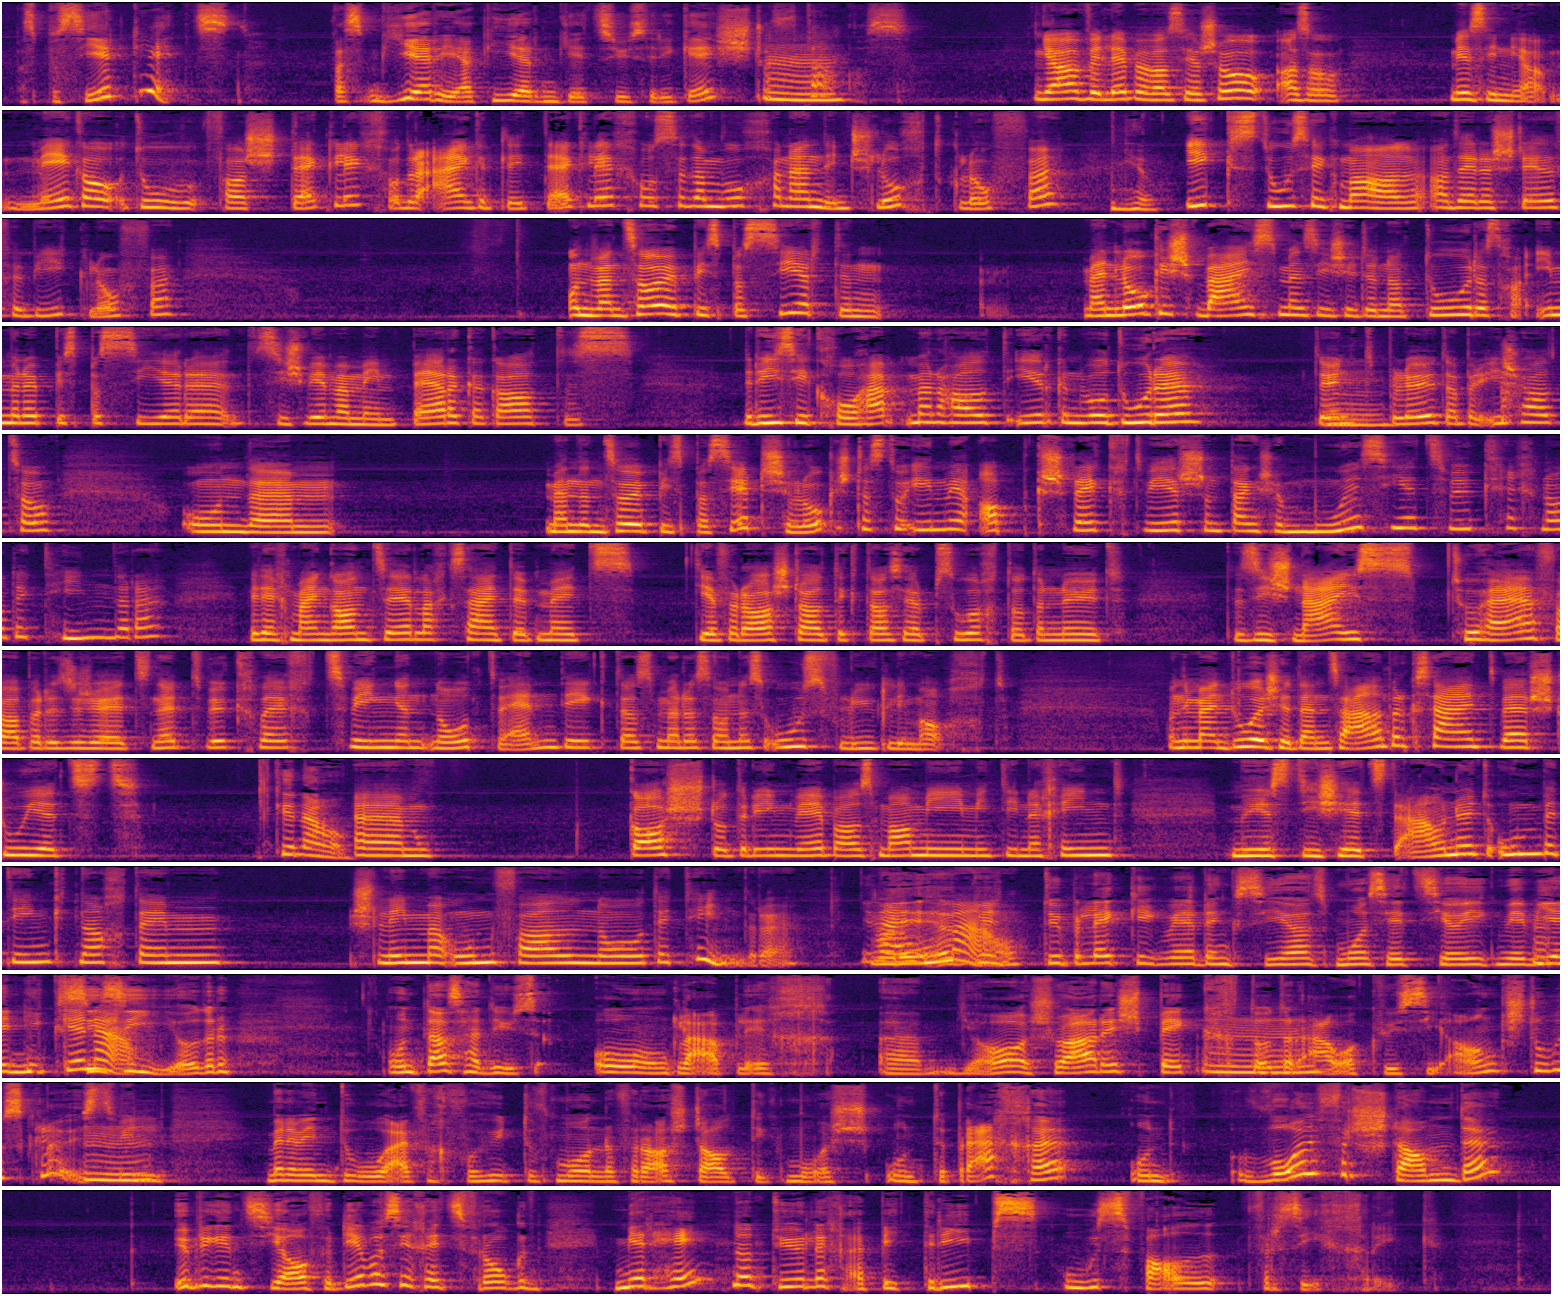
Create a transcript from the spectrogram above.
was passiert jetzt? Was, wie reagieren jetzt unsere Gäste auf mhm. das? Ja, weil eben, was ja schon, also wir sind ja mega, du fast täglich oder eigentlich täglich außer dem Wochenende in die Schlucht gelaufen. Ja. X tausend Mal an dieser Stelle vorbeigelaufen. Und wenn so etwas passiert, dann meine, logisch weiß man, es ist in der Natur, es kann immer etwas passieren. Es ist wie wenn man in die Berge geht. Das Risiko hat man halt irgendwo durch. Klingt blöd, aber ist halt so. Und ähm, wenn dann so etwas passiert, ist ja logisch, dass du irgendwie abgeschreckt wirst und denkst, ja, muss ich jetzt wirklich noch dort hindern? Weil ich meine, ganz ehrlich gesagt, ob man jetzt die Veranstaltung das Jahr besucht oder nicht, das ist nice to have, aber es ist ja jetzt nicht wirklich zwingend notwendig, dass man so ein Ausflügel macht. Und ich meine, du hast ja dann selber gesagt, wärst du jetzt Genau. ähm, Gast oder irgendwie als Mami mit deinem Kind, müsstest du jetzt auch nicht unbedingt nach dem schlimmen Unfall noch dort hindern. Warum Nein, auch? äh, Die Überlegung wäre dann gewesen, ja, es muss jetzt ja irgendwie wie nichts Genau. sein, oder? Und das hat uns unglaublich ähm, ja, schon auch Respekt Mhm. oder auch eine gewisse Angst ausgelöst. Weil, ich meine, wenn du einfach von heute auf morgen eine Veranstaltung musst unterbrechen und wohlverstanden, übrigens ja, für die, die sich jetzt fragen, wir haben natürlich eine Betriebsausfallversicherung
